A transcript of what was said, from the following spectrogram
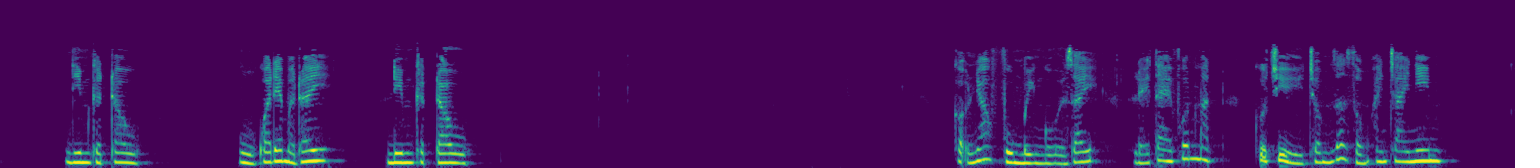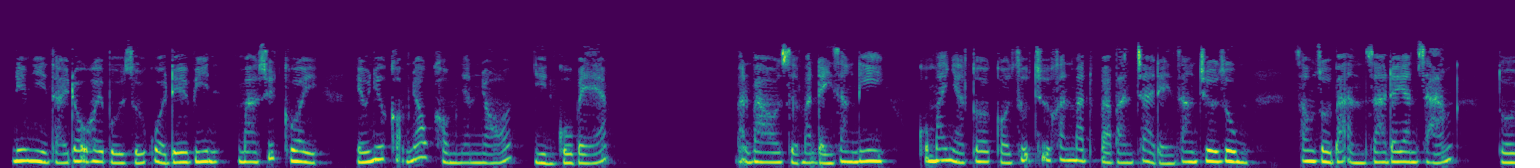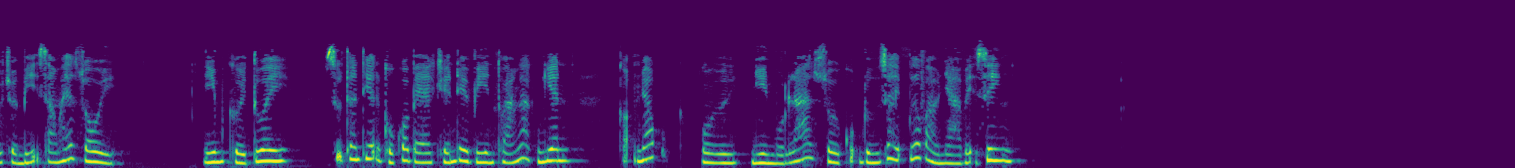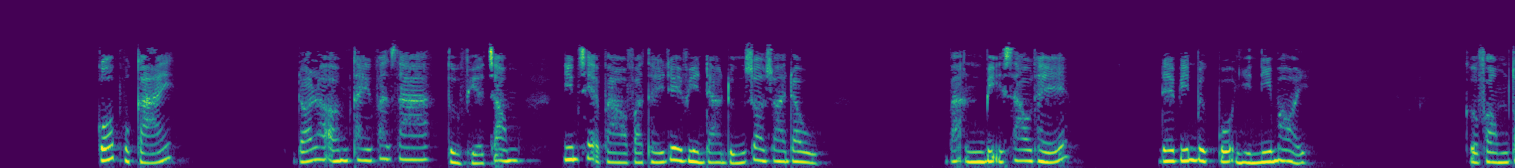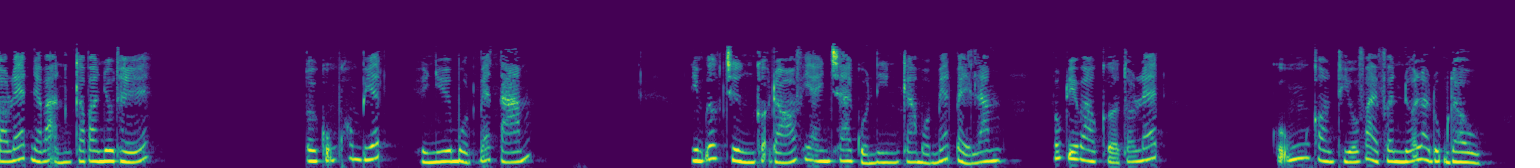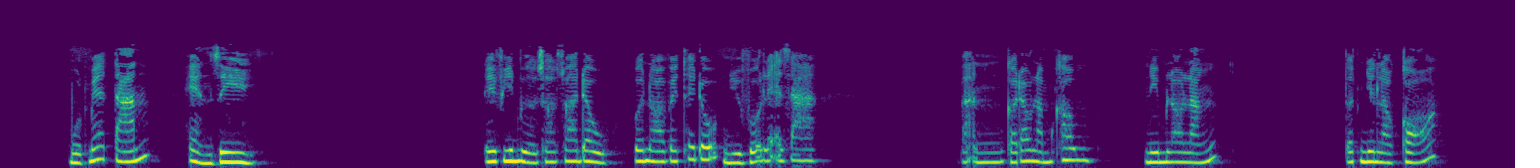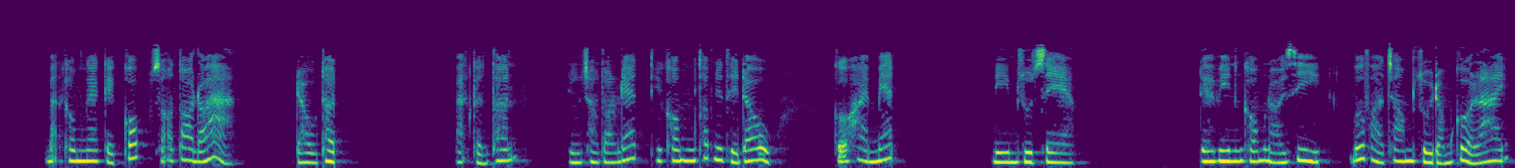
Nim gật đầu. Ngủ qua đêm ở đây. Nim gật đầu. Cậu nhóc vùng mình ngồi dậy, lấy tay vuốt mặt, cứ chỉ trông rất giống anh trai Nim. Nim nhìn thái độ hơi bối rối của Devin mà suýt cười nếu như cậu nhóc không nhăn nhó nhìn cô bé. Bạn vào rửa mặt đánh răng đi, cũng may nhà tôi có dự trữ khăn mặt và bàn chải đánh răng chưa dùng, xong rồi bạn ra đây ăn sáng, tôi chuẩn bị xong hết rồi. Nim cười tươi, sự thân thiện của cô bé khiến Devin thoáng ngạc nhiên. Cậu nhóc ngồi nhìn một lát rồi cũng đứng dậy bước vào nhà vệ sinh. Cốp một cái. Đó là âm thanh phát ra từ phía trong. Nim chạy vào và thấy Devin đang đứng xoa xoa đầu. Bạn bị sao thế? Devin bực bội nhìn Nim hỏi. Cửa phòng toilet nhà bạn cao bao nhiêu thế? Tôi cũng không biết, hình như 1m8. Nim ước chừng cỡ đó vì anh trai của Nim cao 1m75, lúc đi vào cửa toilet cũng còn thiếu vài phân nữa là đụng đầu. 1m8, hèn gì? Devin vừa xoa xoa đầu, vừa nói với thái độ như vỡ lẽ ra. Bạn có đau lắm không? Nim lo lắng. Tất nhiên là có. Bạn không nghe cái cốp rõ to đó hả? Đau thật. Bạn cẩn thận, nhưng trong toilet thì không thấp như thế đâu, cỡ 2 mét. Nim rụt rè. Devin không nói gì, bước vào trong rồi đóng cửa lại.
